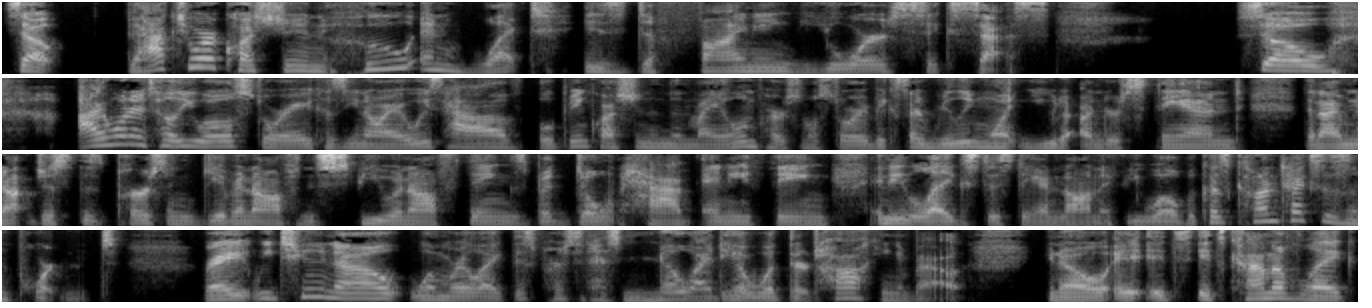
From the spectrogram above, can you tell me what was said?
So, back to our question who and what is defining your success? So, I want to tell you all a story because, you know, I always have opening question and then my own personal story because I really want you to understand that I'm not just this person giving off and spewing off things, but don't have anything, any legs to stand on, if you will, because context is important right? We tune out when we're like, this person has no idea what they're talking about. You know, it, it's it's kind of like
